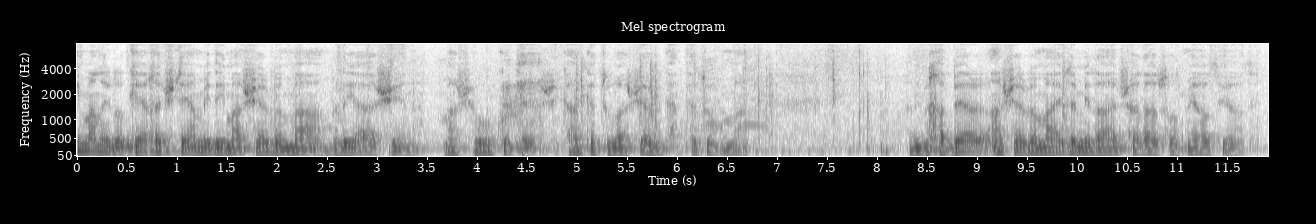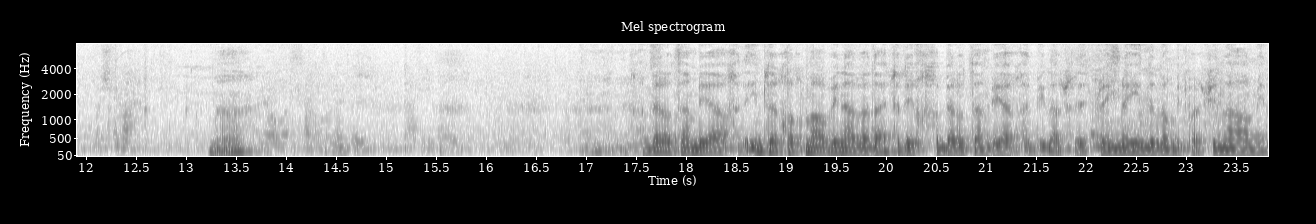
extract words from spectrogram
אם אני לוקח את שתי המילים אשר ומה, בלי האשין, מה שהוא כותב, שכאן כתוב אשר וכאן כתוב מה. אני מחבר אשר ומה, איזה מילה אפשר לעשות מהאותיות? מה? לחבר אותם ביחד. אם זה חוכמה או בינה, ודאי צריך לחבר אותם ביחד, בגלל שזה תלויים לאינדל לא מתפרשים להאמין.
